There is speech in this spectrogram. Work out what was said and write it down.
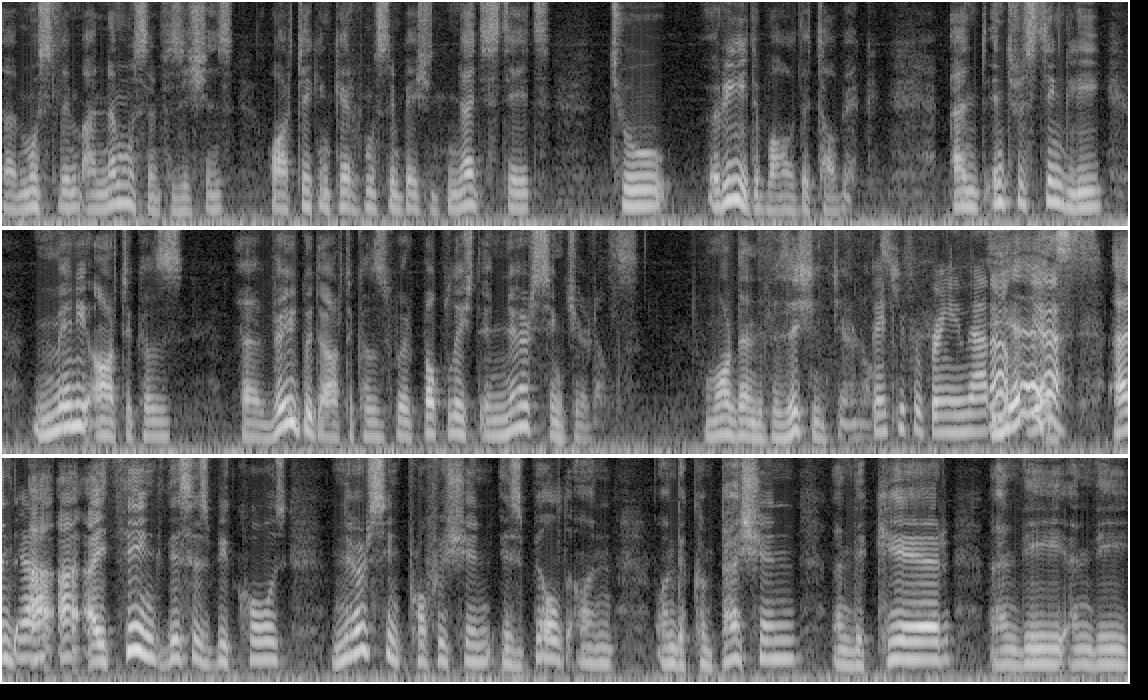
uh, Muslim and non-Muslim physicians who are taking care of Muslim patients in the United States to read about the topic. And interestingly, many articles, uh, very good articles, were published in nursing journals, more than the physician journals. Thank you for bringing that up. Yes, and Yeah. I, I- I think this is because nursing profession is built on on the compassion and the care and the and the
